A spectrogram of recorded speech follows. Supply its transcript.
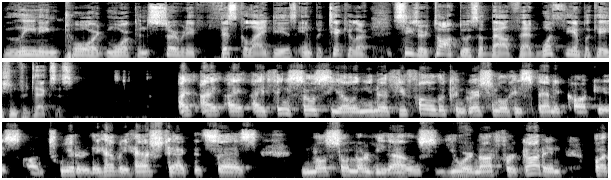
leaning toward more conservative fiscal ideas in particular. Cesar, talk to us about that. What's the implication for Texas? I, I, I think so, CL. And, you know, if you follow the Congressional Hispanic Caucus on Twitter, they have a hashtag that says no son olvidados. You are not forgotten, but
